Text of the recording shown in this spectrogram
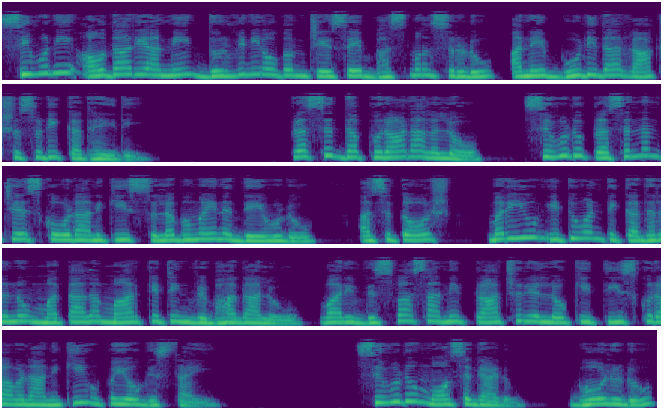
శివుని ఔదార్యాన్ని దుర్వినియోగం చేసే భస్మాసురుడు అనే బూడిద రాక్షసుడి కథ ఇది. ప్రసిద్ధ పురాణాలలో శివుడు ప్రసన్నం చేసుకోవడానికి సులభమైన దేవుడు అసుతోష్ మరియు ఇటువంటి కథలను మతాల మార్కెటింగ్ విభాగాలు వారి విశ్వాసాన్ని ప్రాచుర్యంలోకి తీసుకురావడానికి ఉపయోగిస్తాయి. శివుడు మోసగాడు. భోరుడు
